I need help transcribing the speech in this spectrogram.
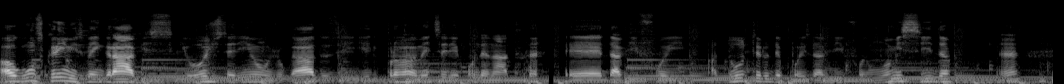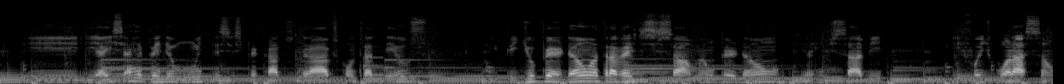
alguns crimes bem graves que hoje seriam julgados e ele provavelmente seria condenado. É, Davi foi adúltero, depois Davi foi um homicida, né? E, e aí se arrependeu muito desses pecados graves contra Deus e pediu perdão através desse salmo. É um perdão que a gente sabe e foi de coração.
